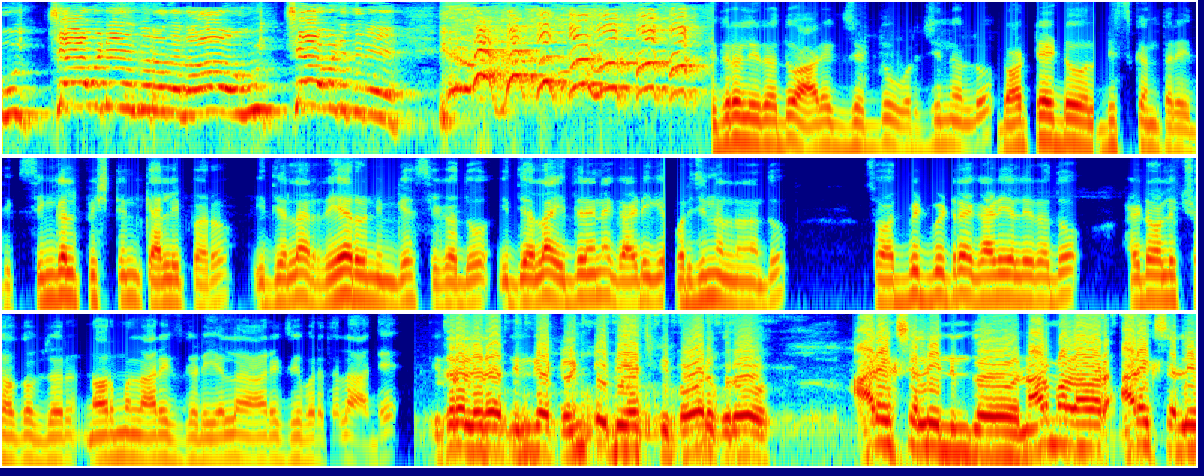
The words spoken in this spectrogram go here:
ಹುಚ್ಚ ಬಿಡಿದೀನಿ ಗುರುದನ ಹುಚ್ಚ ಬಿಡಿದೀನಿ ಇದರಲ್ಲಿರೋದು R X Z original dotted disc ಅಂತಾರೆ ಇದಕ್ಕೆ. ಸಿಂಗಲ್ ಪಿಸ್ಟಿನ್ ಕ್ಯಾಲಿಪರ್ ಇದೆಲ್ಲ ರೇರ್ ನಿಮ್ಗೆ ಸಿಗೋದು. ಇದೆಲ್ಲ ಇದ್ರೇನೆ ಗಾಡಿಗೆ ಒರಿಜಿನಲ್ ಅನ್ನೋದು. ಸೊ ಅದ್ ಬಿಟ್ಬಿಟ್ರೆ ಗಾಡಿಯಲ್ಲಿರೋದು hydraulic shock absorber normal R X ಗಾಡಿ ಎಲ್ಲ ಆರ್ ಎಕ್ಸ್ ಬರುತ್ತಲ್ಲ ಅದೇ. ಇದ್ರಲ್ಲಿರೋದು ನಿಮ್ಗೆ twenty B H P power ಗುರು ಆರ್ ಎಕ್ಸ್ ಅಲ್ಲಿ ನಿಮ್ದು ನಾರ್ಮಲ್ ಆರ್ ಎಕ್ಸ್ ಅಲ್ಲಿ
